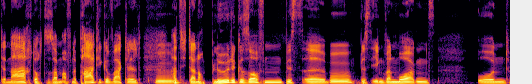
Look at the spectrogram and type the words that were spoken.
danach doch zusammen auf eine Party gewackelt, hat sich da noch blöde gesoffen bis, äh, bis irgendwann morgens und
